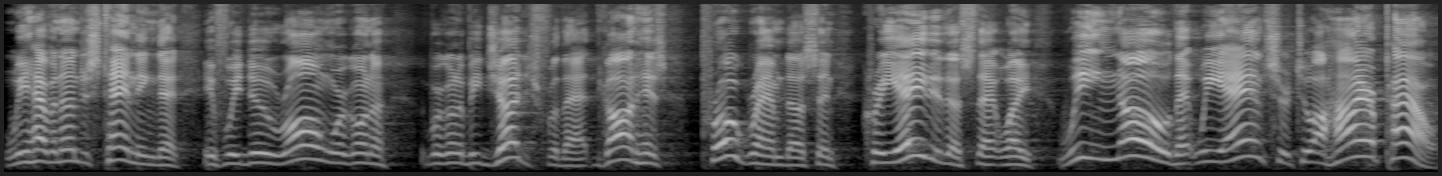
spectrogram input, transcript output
We have an understanding that if we do wrong, we're going to we're going to be judged for that. God has programmed us and created us that way, we know that we answer to a higher power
